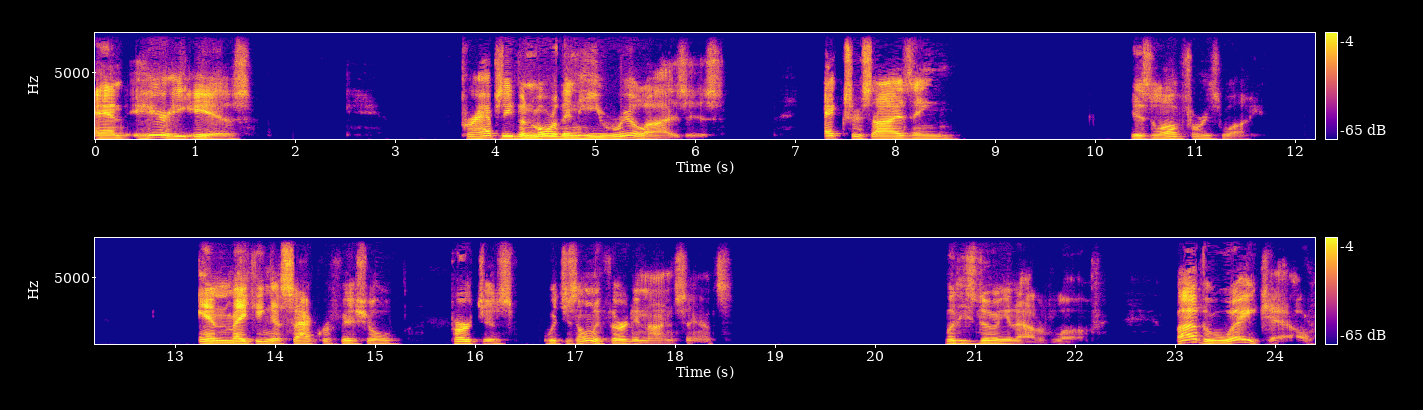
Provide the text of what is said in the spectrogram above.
And here he is, perhaps even more than he realizes, exercising his love for his wife in making a sacrificial purchase, which is only 39 cents, but he's doing it out of love. By the way, Cal,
